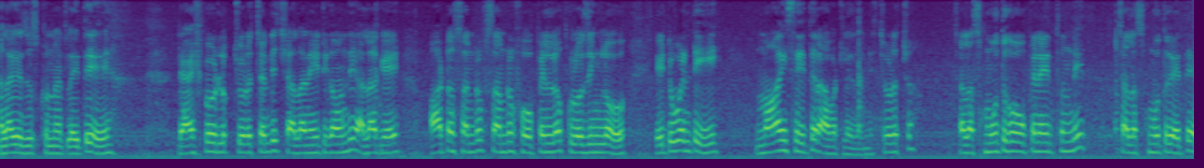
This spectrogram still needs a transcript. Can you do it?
అలాగే చూసుకున్నట్లయితే డాష్బోర్డ్ లుక్ చూడొచ్చండి. చాలా నీట్గా ఉంది. అలాగే auto sun roof sun roof ఓపెన్లో క్లోజింగ్లో ఎటువంటి నాయిస్ అయితే రావట్లేదండి. చూడొచ్చు. చాలా స్మూత్గా ఓపెన్ అవుతుంది. చాలా స్మూత్గా అయితే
